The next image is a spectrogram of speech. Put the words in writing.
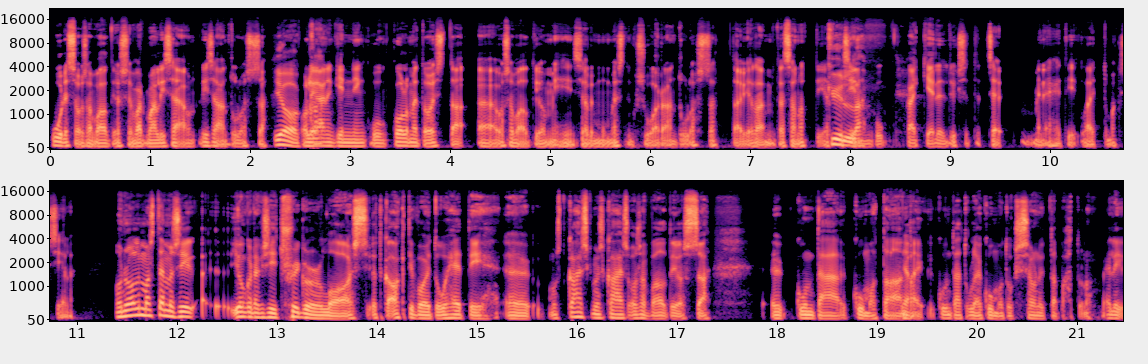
kuudessa osavaltiossa ja varmaan lisää on, lisää on tulossa. Joo, Oli ka- ainakin niin kuin 13 äh, osavaltioa, mihin se oli mun mielestä niin kuin suoraan tulossa tai jotain, mitä sanottiin. Että Kyllä. siinä niin kuin kaikki edellytykset, että se menee heti laittomaksi siellä. on olemassa tämmöisiä jonkunnäköisiä trigger laws, jotka aktivoituu heti musta 22 osavaltiossa, kun tämä kumotaan Joo. tai kun tämä tulee kumotuksi, se on nyt tapahtunut. Eli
